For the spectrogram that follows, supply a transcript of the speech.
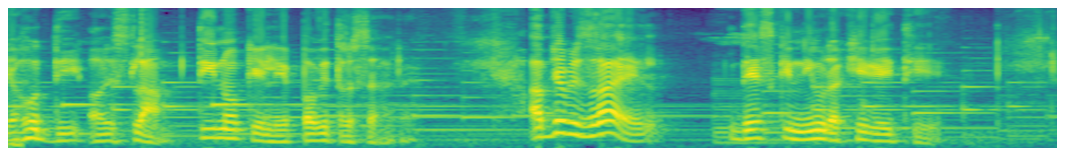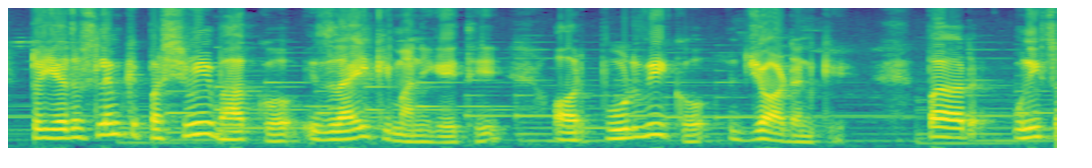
यहूदी और इस्लाम। तीनों के लिए पवित्र शहर है। अब जब इसराइल देश की नींव रखी गई थी तो यरूशलेम के पश्चिमी भाग को इसराइल की मानी गई थी और पूर्वी को जॉर्डन की। पर उन्नीस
